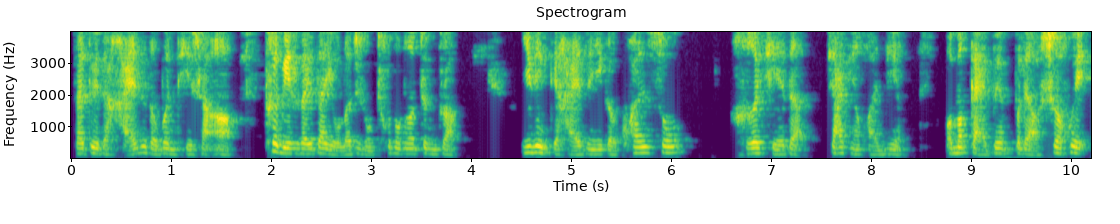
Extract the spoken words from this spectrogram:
在对待孩子的问题上啊，特别是在一旦有了这种抽动症的症状，一定给孩子一个宽松和谐的家庭环境。我们改变不了社会，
